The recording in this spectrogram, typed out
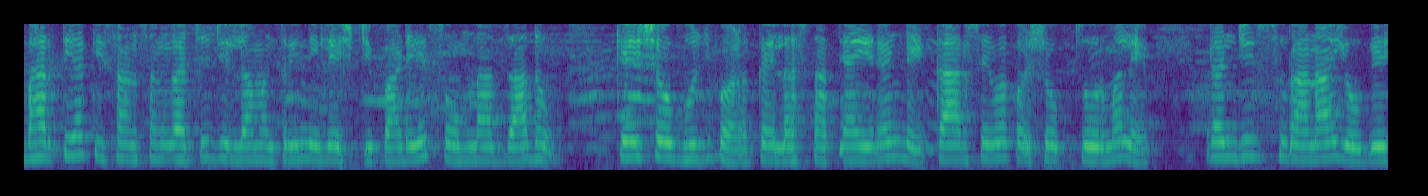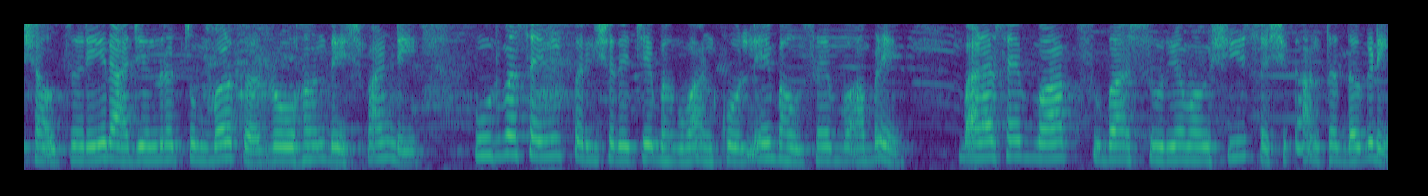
भारतीय किसान संघाचे जिल्हा मंत्री निलेश चिपाडे सोमनाथ जाधव केशव भुजबळ कैलास तात्या एरंडे कारसेवक अशोक चोरमले रणजित सुराणा योगेश अवचरे राजेंद्र चुंबळकर रोहन देशपांडे पूर्व सैनिक परिषदेचे भगवान कोल्हे भाऊसाहेब वाबळे बाळासाहेब वाघ सुभाष सूर्यवंशी शशिकांत दगडे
